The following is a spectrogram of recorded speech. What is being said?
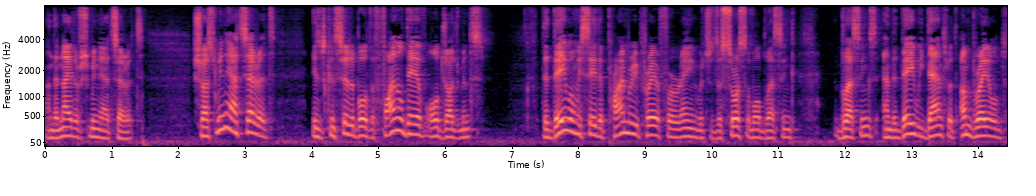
on the night of Shmini Atzeret. Shmini Atzeret is considered both the final day of all judgments, the day when we say the primary prayer for rain, which is the source of all blessing, blessings, and the day we dance with unbridled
